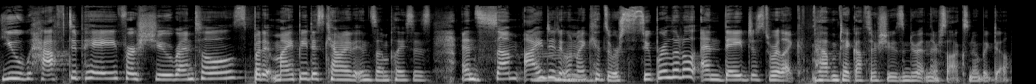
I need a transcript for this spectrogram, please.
you have to pay for shoe rentals, but it might be discounted in some places. And some, I did it when Mm. my kids were super little and they just were like, have them take off their shoes and do it in their socks. No big deal.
